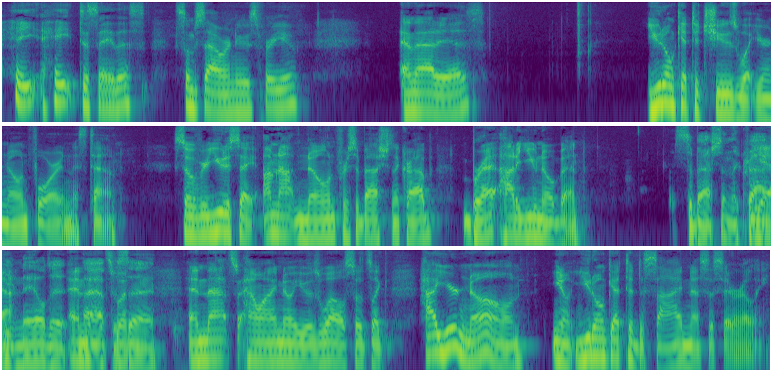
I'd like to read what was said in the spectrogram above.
hate, hate to say this, some sour news for you. And that is, you don't get to choose what you're known for in this town. So for you to say, I'm not known for Sebastian the Crab, Brett, how do you know Ben? Sebastian the Crab, Yeah. he nailed it. and I that's what, say. and that's how I know you as well. So it's like how you're known. You know, you don't get to decide necessarily.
